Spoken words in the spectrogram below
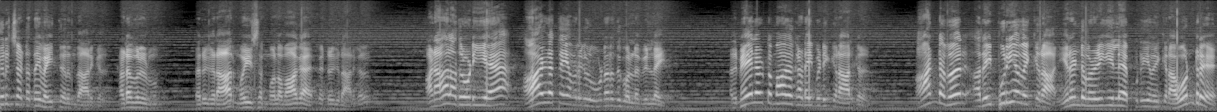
திருச்சட்டத்தை வைத்திருந்தார்கள். கடவுள் தருகிறார் மொய்சன் மூலமாக பெற்றுகிறார்கள். ஆனால் அதனுடைய ஆழத்தை அவர்கள் உணர்ந்து கொள்ளவில்லை. அது மேலோட்டமாக கடைபிடிக்கிறார்கள். ஆண்டவர் அதை புரிய வைக்கிறார். இரண்டு வழியில புரிய வைக்கிறார். ஒன்று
